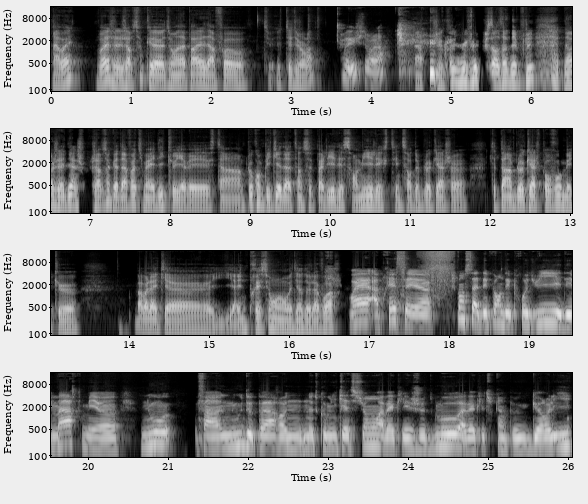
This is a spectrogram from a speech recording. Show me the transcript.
Ah ouais? Ouais, j'ai l'impression que tu m'en as parlé la dernière fois. Tu es toujours là? Oui, je suis toujours là. Ah, je crois que je n'entendais plus. Non, j'allais dire, j'ai l'impression que la dernière fois, tu m'avais dit qu'il y avait, c'était un peu compliqué d'atteindre ce palier des 100 000 et que c'était une sorte de blocage, euh, peut-être pas un blocage pour vous, mais que, bah voilà, qu'il y, a une pression, on va dire, de l'avoir. Ouais, après, c'est, euh, je pense que ça dépend des produits et des marques, mais euh, nous, enfin nous de par euh, notre communication avec les jeux de mots, avec les trucs un peu girly,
